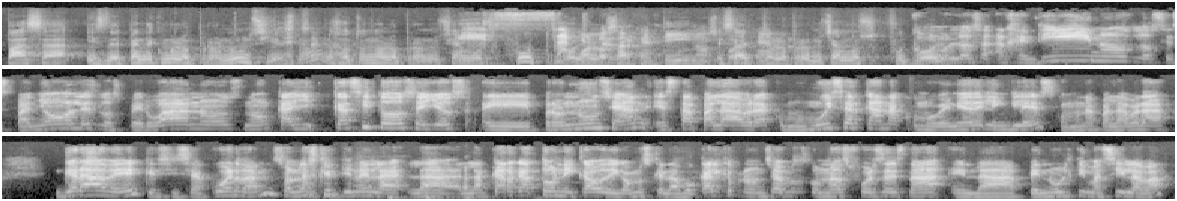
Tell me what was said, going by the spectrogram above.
pasa, y depende cómo lo pronuncies, ¿no? Nosotros no lo pronunciamos fútbol. Como los argentinos, por Exacto, lo pronunciamos fútbol. como los argentinos, los españoles, los peruanos, ¿no? Casi, casi todos ellos eh, pronuncian esta palabra como muy cercana, como venía del inglés, como una palabra grave, que si se acuerdan, son las que tienen la, la- la carga tónica, o digamos que la vocal que pronunciamos con más fuerza está en la penúltima sílaba.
